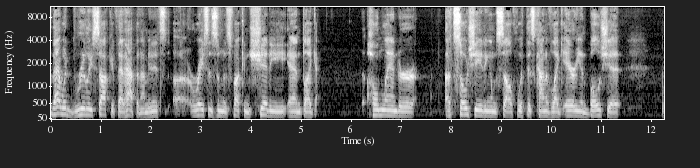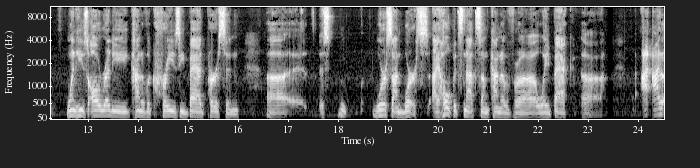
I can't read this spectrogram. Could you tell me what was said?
that would really suck if that happened. I mean, it's uh, racism is fucking shitty, and like Homelander associating himself with this kind of like Aryan bullshit when he's already kind of a crazy bad person. Uh, it's worse on worse. I hope it's not some kind of uh, way back. Uh, I, I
